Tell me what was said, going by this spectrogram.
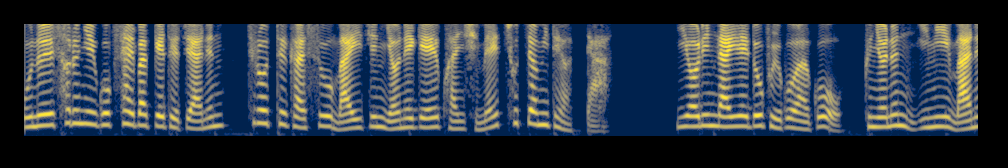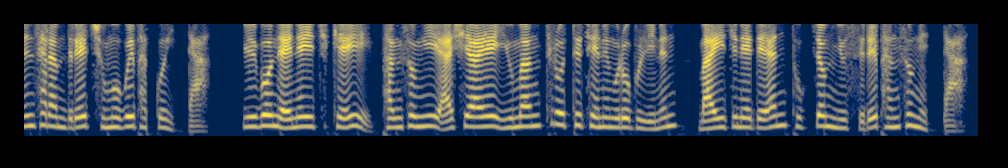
오늘 37살밖에 되지 않은 트로트 가수 마이진 연예계의 관심에 초점이 되었다. 이 어린 나이에도 불구하고 그녀는 이미 많은 사람들의 주목을 받고 있다. 일본 NHK 방송이 아시아의 유망 트로트 재능으로 불리는 마이진에 대한 독점 뉴스를 방송했다.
